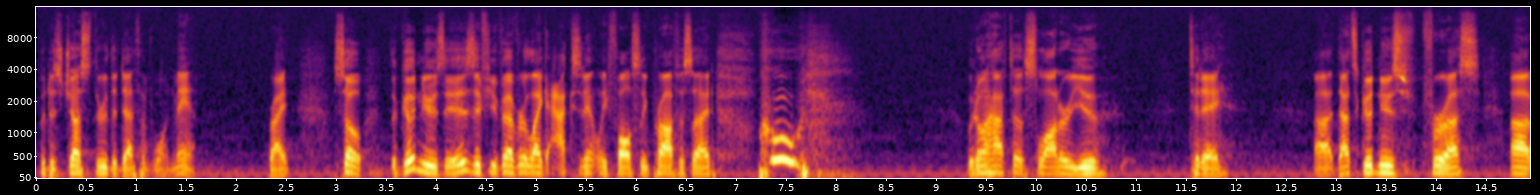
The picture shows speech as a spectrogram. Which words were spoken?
But it's just through the death of one man, right? So the good news is if you've ever like accidentally falsely prophesied, whew, we don't have to slaughter you today. Uh, that's good news for us. Uh,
